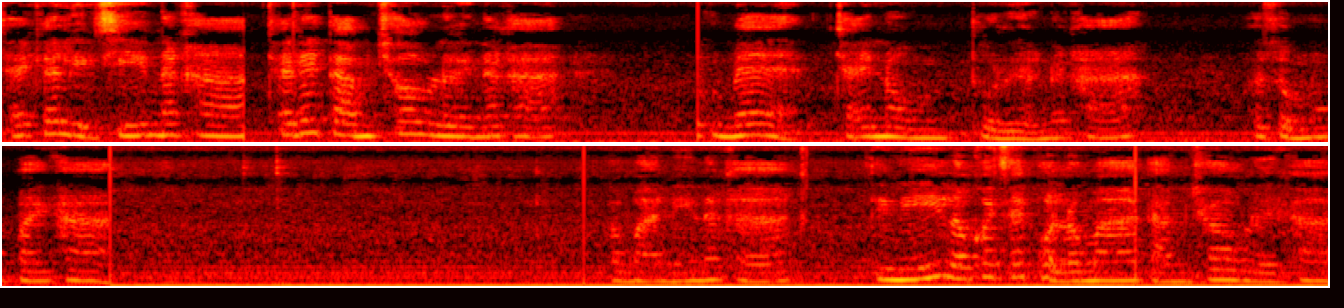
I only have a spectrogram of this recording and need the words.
ใช้กะหรี่ชีสนะคะ ใช้ได้ตามชอบเลยนะคะ คุณแม่ใช้นมถั่วเหลืองนะคะ ผสมลงไปค่ะ ประมาณนี้นะคะ ทีนี้เราก็ใช้ผลไม้ตามชอบเลยค่ะ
